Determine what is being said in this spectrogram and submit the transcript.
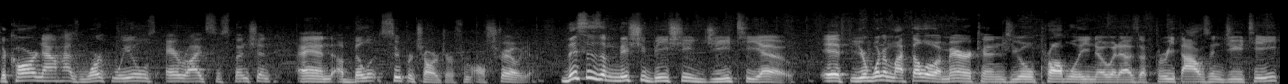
The car now has work wheels, air ride suspension, and a billet supercharger from Australia. This is a Mitsubishi GTO. If you're one of my fellow Americans, you'll probably know it as a 3000 GT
